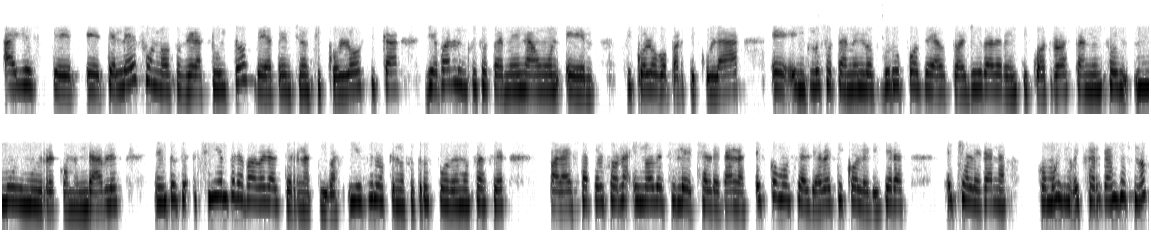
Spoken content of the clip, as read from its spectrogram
hay este eh, teléfonos gratuitos de atención psicológica, llevarlo incluso también a un eh, psicólogo particular, eh, incluso también los grupos de autoayuda de 24 horas también son muy, muy recomendables. Entonces, siempre va a haber alternativas y eso es lo que nosotros podemos hacer para esta persona y no decirle échale ganas. Es como si al diabético le dijeras échale ganas, ¿cómo echar ganas, no?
